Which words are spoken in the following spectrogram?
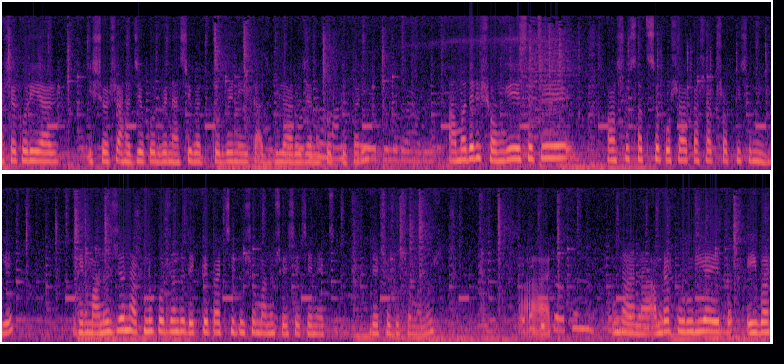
আশা করি আর ঈশ্বর সাহায্য করবেন, আশীর্বাদ করবেন, এই কাজগুলো আরও যেন করতে পারি। আমাদের সঙ্গে এসেছে পাঁচশো, সাতশো পোশাক আশাক সব কিছু মিলিয়ে। এখানে মানুষজন এখনও পর্যন্ত দেখতে পাচ্ছি দুশো মানুষ এসেছেন দেড়শো দুশো মানুষ। আর না না আমরা পুরুলিয়া এইবার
